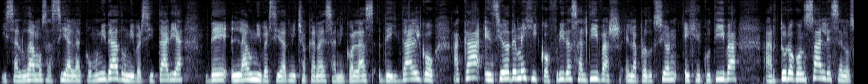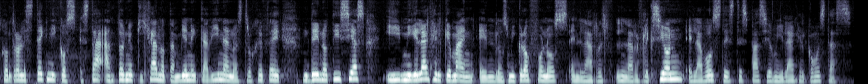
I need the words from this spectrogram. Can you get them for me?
y saludamos así a la comunidad universitaria de la Universidad Michoacana de San Nicolás de Hidalgo. Acá en Ciudad de México, Frida Saldívar en la producción ejecutiva Arturo González en los controles técnicos, está Antonio Quijano también en cabina, nuestro jefe de noticias, y Miguel Ángel Quemain en los micrófonos, en la, en la reflexión, en la voz de este espacio. Miguel Ángel, ¿cómo estás?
